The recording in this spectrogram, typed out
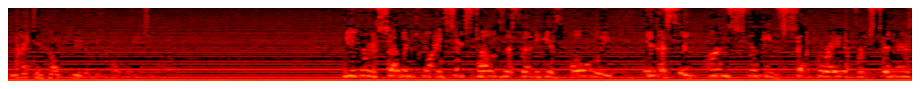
And I can help you to be holy as well. Hebrews 7.26 tells us that he is holy, innocent, unstained, separated from sinners,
